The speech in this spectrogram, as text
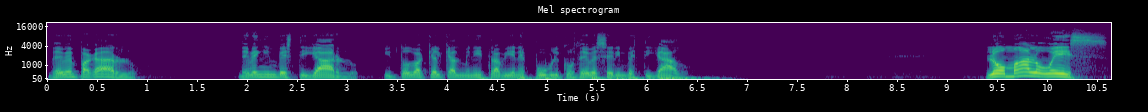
deben pagarlo, deben investigarlo y todo aquel que administra bienes públicos debe ser investigado. Lo malo es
